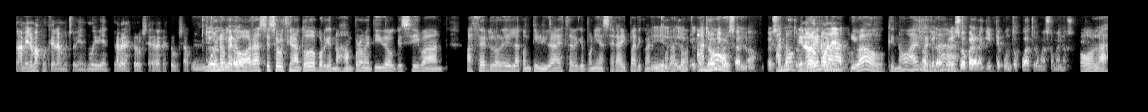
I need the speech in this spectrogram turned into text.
A mí no me funciona mucho bien, muy bien, la verdad es que lo usé, la veces que lo he usado. Yo bueno, pero ahora se soluciona todo porque nos han prometido que se iban hacer lo de la continuidad esta de que ponías el iPad y con el Sí, mismo el, el- ratón. el ah, control no, universal, ¿no? Ah, no, control. que no lo no lo han ponen. activado, que no, ah, es No, verdad. pero eso para la 15.4 más o menos. O la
